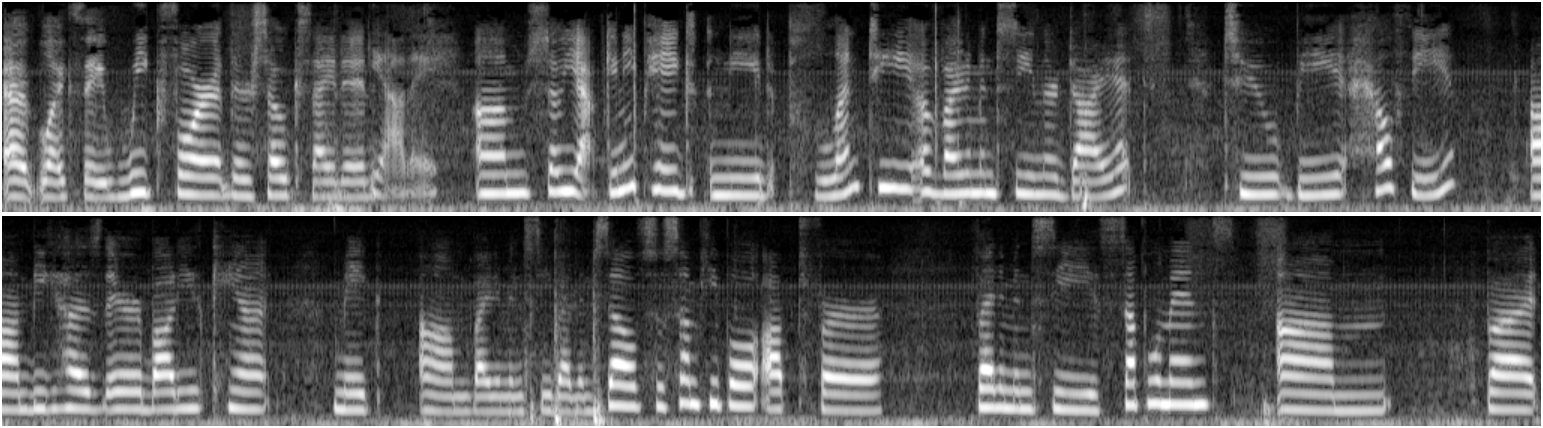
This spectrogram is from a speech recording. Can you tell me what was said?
at like they week for it. They're so excited. Yeah, they. Um, so yeah, guinea pigs need plenty of vitamin C in their diet to be healthy, um, because their bodies can't make um, vitamin C by themselves. So some people opt for vitamin C supplements, um, but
